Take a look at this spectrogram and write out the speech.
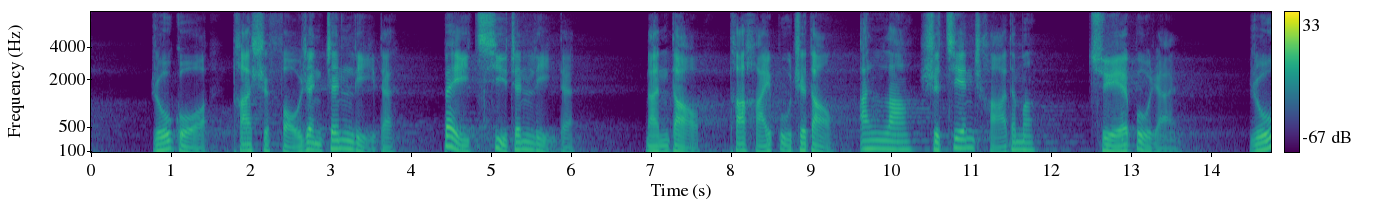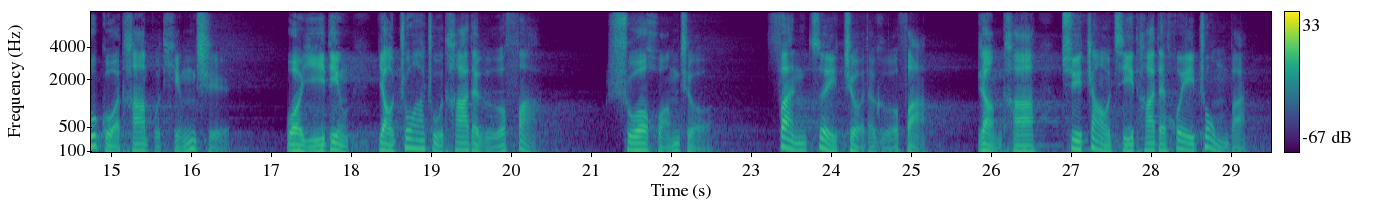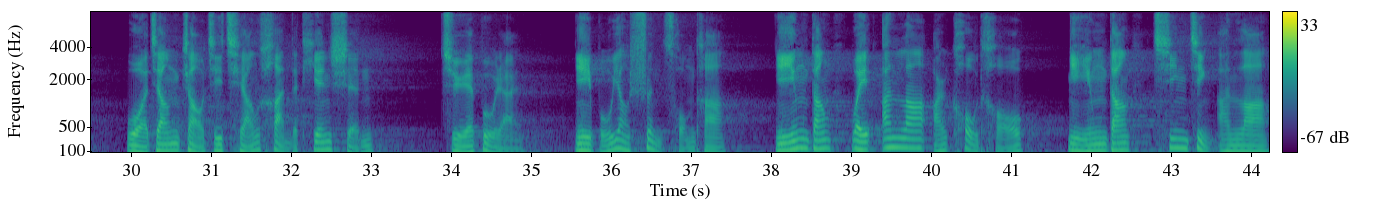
如果他是否认真理的，背弃真理的，难道？他还不知道安拉是监察的吗？绝不然。如果他不停止，我一定要抓住他的额发，说谎者、犯罪者的额发，让他去召集他的会众吧。我将召集强悍的天神。绝不然，你不要顺从他。你应当为安拉而叩头，你应当亲近安拉。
